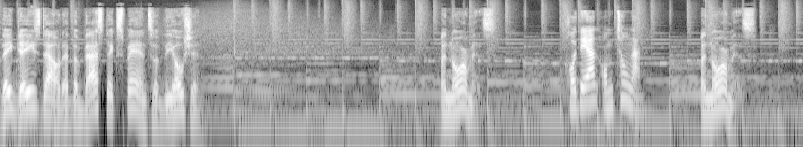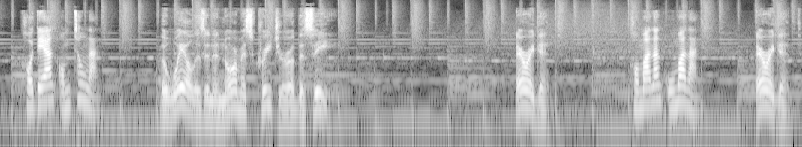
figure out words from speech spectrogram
They gazed out at the vast expanse of the ocean. Enormous. 거대한, 엄청난. Enormous. 거대한, 엄청난. The whale is an enormous creature of the sea. Arrogant. 거만한, 오만한. Arrogant.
